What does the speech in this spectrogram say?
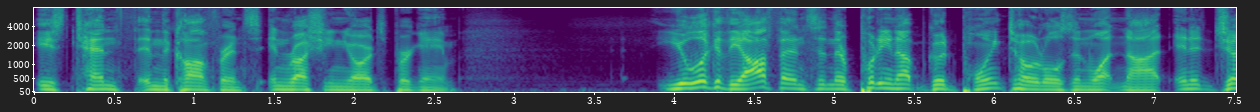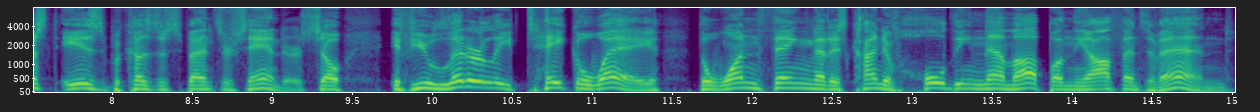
is 10th in the conference in rushing yards per game you look at the offense and they're putting up good point totals and whatnot, and it just is because of Spencer Sanders. So if you literally take away the one thing that is kind of holding them up on the offensive end,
